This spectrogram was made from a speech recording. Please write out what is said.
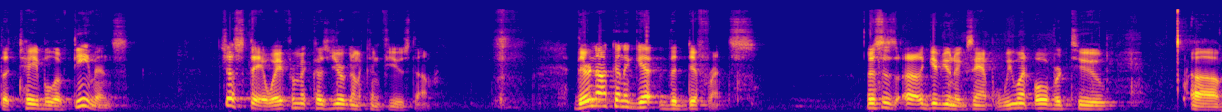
the table of demons. Just stay away from it because you're going to confuse them. They're not going to get the difference. This is, I'll give you an example. We went over to uh,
